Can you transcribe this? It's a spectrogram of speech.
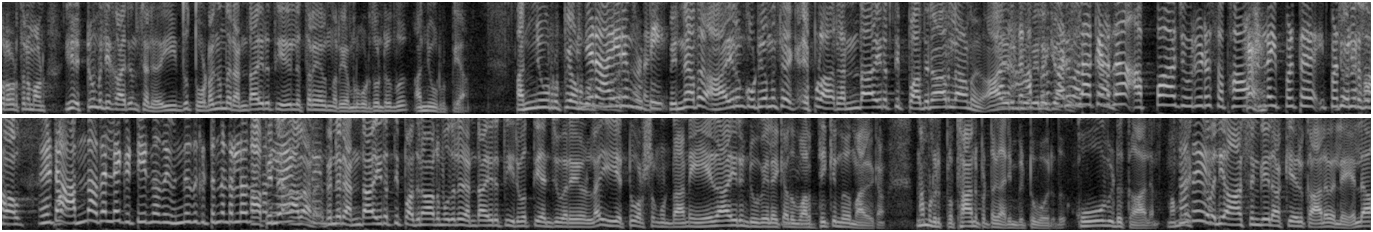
പ്രവർത്തനമാണ്. ഈ ഏറ്റവും വലിയ കാര്യം വെച്ചാൽ ഇത് തുടങ്ങുന്ന രണ്ടായിരത്തി ഏഴിൽ എത്രയായിരുന്നു അറിയാം നമ്മൾ കൊടുത്തുകൊണ്ടിരുന്നത് അഞ്ഞൂറ് റുപ്യ. അഞ്ഞൂറ് റുപ്യ പിന്നീട് ആയിരം കൂട്ടി. പിന്നെ അത് ആയിരം കോടിയെന്ന് വെച്ചാൽ എപ്പോഴാണ് രണ്ടായിരത്തി പതിനാറിലാണ് ആയിരം രൂപയിലേക്ക് മനസ്സിലാക്കേണ്ടത് അപ്പ ആ ജോലിയുടെ സ്വഭാവമല്ല ഇപ്പോഴത്തെ ജോലിയുടെ സ്വഭാവം. എന്നിട്ട് അന്ന് അതല്ലേ കിട്ടിയിരുന്നത്? ഇന്ന് ഇത് കിട്ടുന്നുണ്ടല്ലോ പിന്നെ അതാണ്. പിന്നെ രണ്ടായിരത്തി പതിനാറ് മുതൽ രണ്ടായിരത്തി ഇരുപത്തി അഞ്ച് വരെയുള്ള ഈ എട്ട് വർഷം കൊണ്ടാണ് ഏഴായിരം രൂപയിലേക്ക് അത് വർദ്ധിക്കുന്നത് ആയിരിക്കണം നമ്മളൊരു പ്രധാനപ്പെട്ട കാര്യം വിട്ടുപോരുത്. കോവിഡ് കാലം. നമ്മളൊക്കെ വലിയ ആശങ്കയിലാക്കിയ ഒരു കാലമല്ലേ? എല്ലാ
